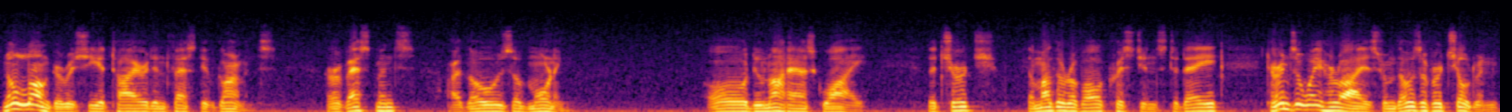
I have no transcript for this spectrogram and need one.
No longer is she attired in festive garments. Her vestments are those of mourning. Oh, do not ask why. The Church, the mother of all Christians, today turns away her eyes from those of her children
